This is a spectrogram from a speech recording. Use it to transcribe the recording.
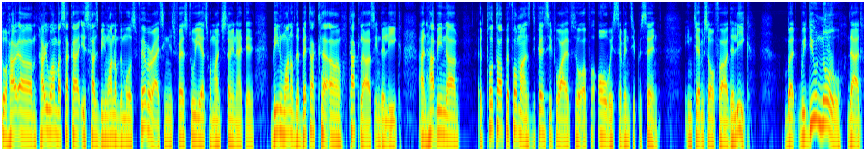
So Harry, um, Harry Wan-Bissaka is has been one of the most favorites in his first two years for Manchester United, being one of the better uh, tacklers in the league and having uh, a total performance defensive-wise of always 70% in terms of uh, the league. But we do know that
